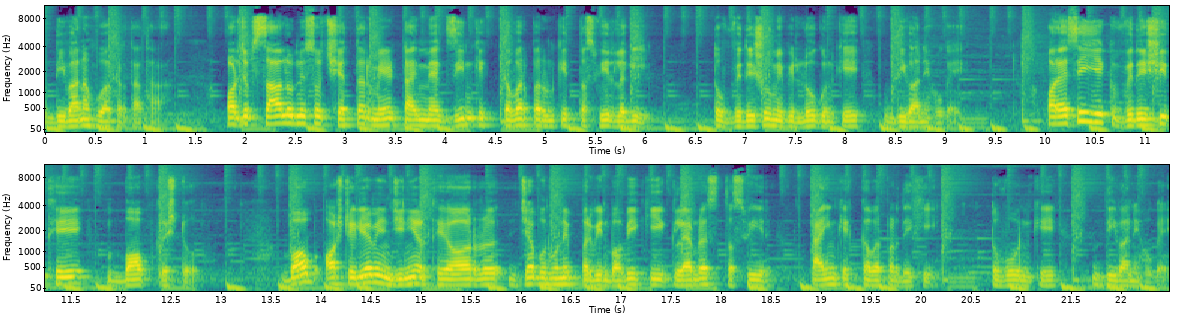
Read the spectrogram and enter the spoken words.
दीवाना हुआ करता था। और जब साल 1976 में टाइम मैगजीन के कवर पर उनकी तस्वीर लगी तो विदेशों में भी लोग उनके दीवाने हो गए। और ऐसे ही एक विदेशी थे बॉब क्रिस्टो। बॉब ऑस्ट्रेलिया में इंजीनियर थे और जब उन्होंने परवीन बॉबी की ग्लैमरस तस्वीर टाइम के कवर पर देखी तो वो उनके दीवाने हो गए।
